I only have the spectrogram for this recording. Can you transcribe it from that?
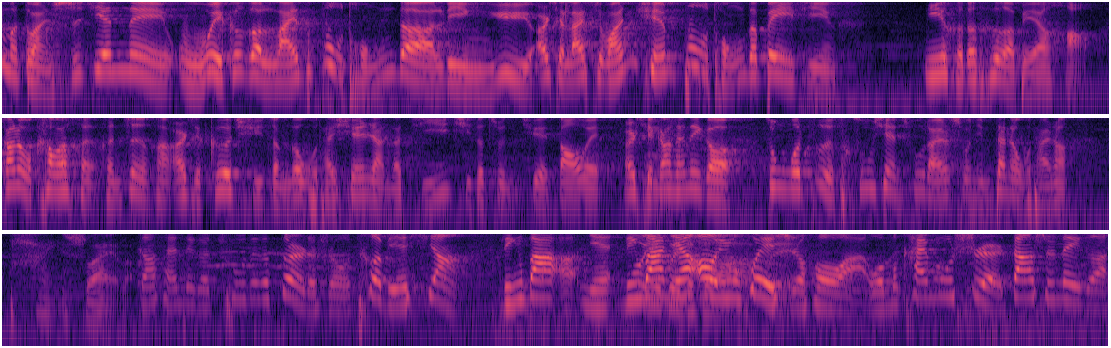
这么短时间内，五位哥哥来自不同的领域，而且来自完全不同的背景，捏合的特别好。刚才我看完很很震撼，而且歌曲整个舞台渲染的极其的准确到位，而且刚才那个中国字出现出来的时候，你们站在舞台上太帅了。刚才那个出那个字儿的时候，特别像零八呃年 零八年奥运会时候啊，我们开幕式当时那个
